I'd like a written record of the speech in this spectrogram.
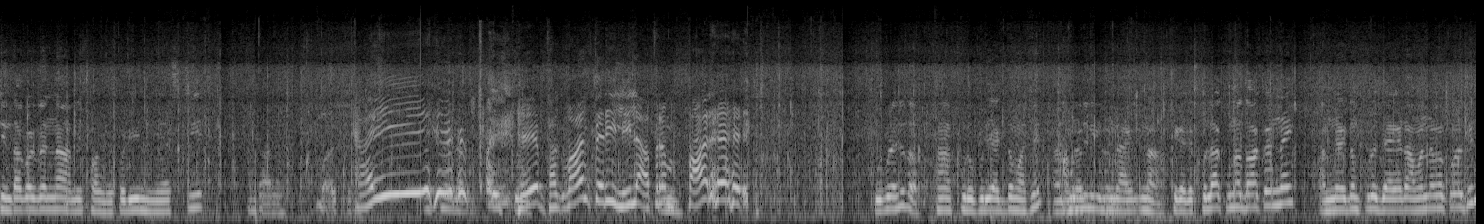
চিন্তা করবেন না আমি সঙ্গে করিয়ে নিয়ে এসেছি দাঁড়ান। हे भगवान तेरी लीला अपरंपार है পুকুর আছে তো হ্যাঁ পুরোপুরি একদম আছে আর আমরা- বুঝলি কিন্তু? না না ঠিক আছে খোলা কোনো দরকার নেই আপনি একদম পুরো জায়গাটা আমার নামে করে দিন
